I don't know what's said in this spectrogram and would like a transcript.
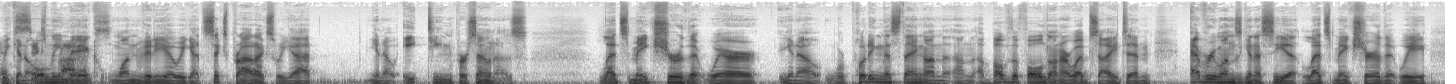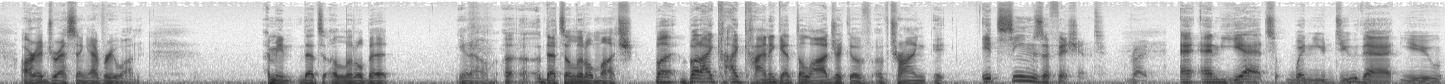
we can only products. make one video. We got six products, we got, you know, 18 personas. Let's make sure that we're, you know, we're putting this thing on the, on above the fold on our website and everyone's going to see it. Let's make sure that we are addressing everyone. I mean, that's a little bit, you know, uh, uh, that's a little much. But but I, I kind of get the logic of of trying. It, it seems efficient, Right. and, and yet when you do that, you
